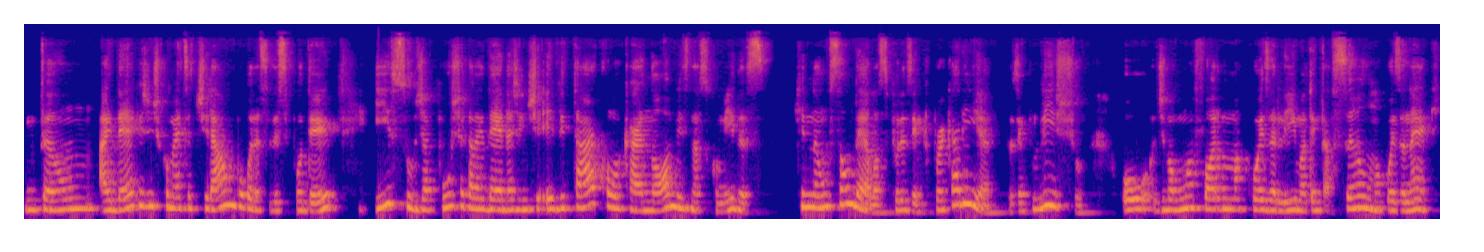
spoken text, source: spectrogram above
Então, a ideia é que a gente comece a tirar um pouco desse, desse poder. Isso já puxa aquela ideia da gente evitar colocar nomes nas comidas que não são delas. Por exemplo, porcaria, por exemplo, lixo. Ou, de alguma forma, uma coisa ali, uma tentação, uma coisa, né? Que,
